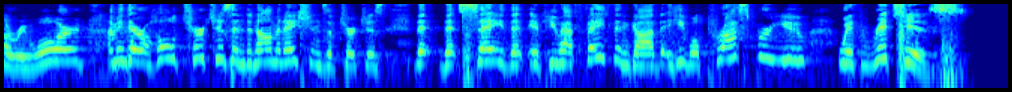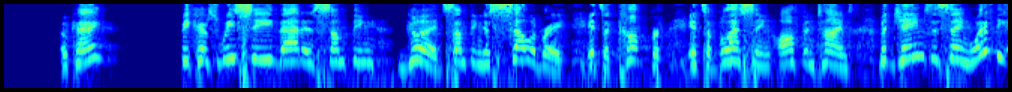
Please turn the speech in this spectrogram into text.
a reward. I mean, there are whole churches and denominations of churches that, that say that if you have faith in God, that He will prosper you with riches. Okay? Because we see that as something good, something to celebrate. It's a comfort, it's a blessing oftentimes. But James is saying, what if the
